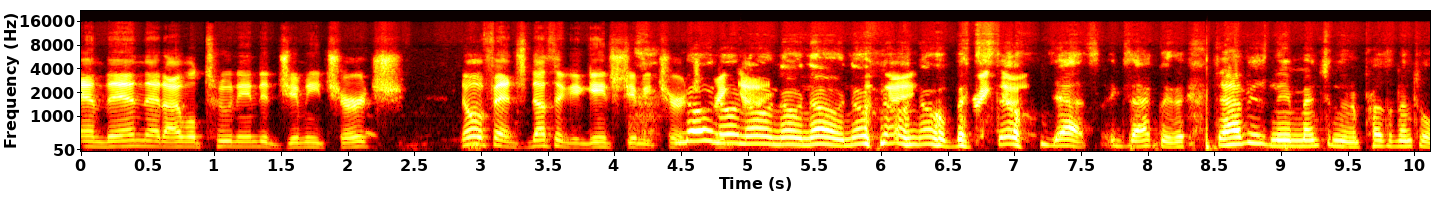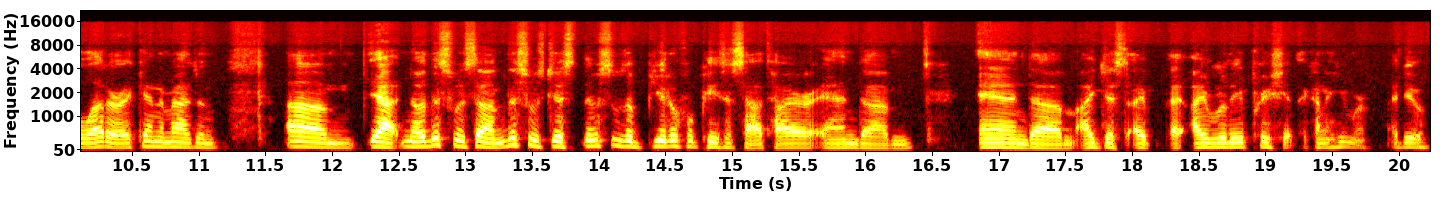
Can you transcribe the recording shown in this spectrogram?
and then that I will tune into Jimmy Church. No offense, nothing against Jimmy Church. no no no no no no no no but Great still yes exactly to have his name mentioned in a presidential letter i can't imagine um, yeah, no, this was um, this was just this was a beautiful piece of satire, and um, and um, I just I I really appreciate that kind of humor. I do.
